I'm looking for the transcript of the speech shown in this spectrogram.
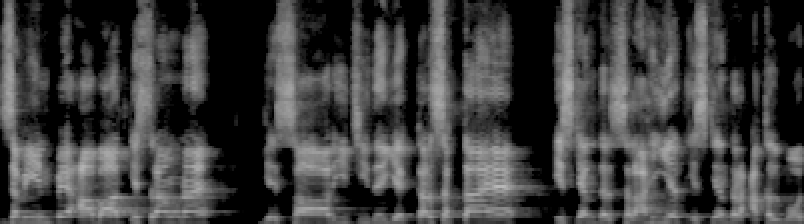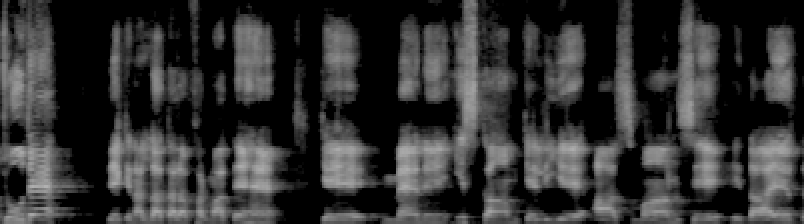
زمین پہ آباد کس طرح ہونا ہے؟ یہ ساری چیزیں یہ کر سکتا ہے۔ اس کے اندر صلاحیت، اس کے اندر عقل موجود ہے، لیکن اللہ تعالیٰ فرماتے ہیں کہ میں نے اس کام کے لیے آسمان سے ہدایت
